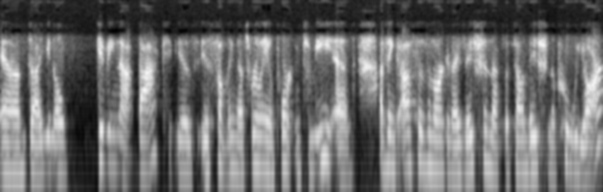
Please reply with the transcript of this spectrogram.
And, uh, you know, giving that back is is something that's really important to me. And I think us as an organization, that's the foundation of who we are.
